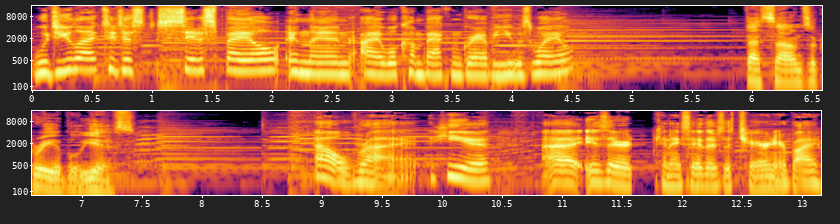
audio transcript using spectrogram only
Would you like to just sit a spell and then I will come back and grab you as well? that sounds agreeable, yes. All right. Here, uh, is there, can I say there's a chair nearby?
